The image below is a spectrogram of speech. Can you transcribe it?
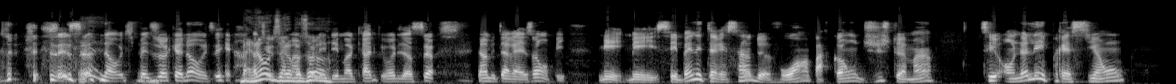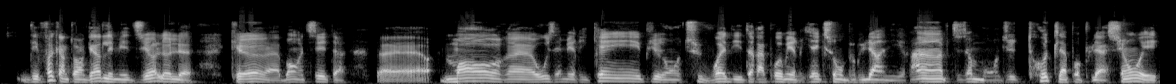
c'est ça? Non, tu peux dire que non. Tu sais. Ben non, pas ça. les démocrates qui vont dire ça. Non, mais tu as raison. Puis, mais mais c'est bien intéressant de voir, par contre, justement, tu sais, on a l'impression des fois, quand on regarde les médias, le, que, euh, bon, tu sais, euh, mort euh, aux Américains, puis on, tu vois des drapeaux américains qui sont brûlés en Iran, puis tu dis, oh, mon Dieu, toute la population est,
